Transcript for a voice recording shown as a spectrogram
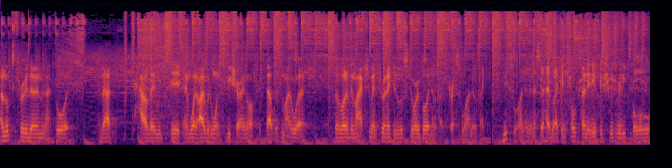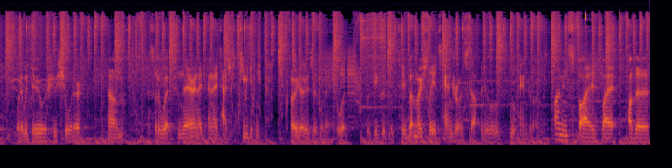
I looked through them and I thought about how they would sit and what I would want to be showing off if that was my work. So a lot of them I actually went through and I did a little storyboard and it was like dress one, it was like this one, and then I sort of had like an alternative if she was really tall, what I would do, or if she was shorter. Um, I sort of worked from there and I, and I attached a few different photos of what I thought would be a good look too, but mostly it's hand-drawn stuff. I do a little, little hand drawings. I'm inspired by other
